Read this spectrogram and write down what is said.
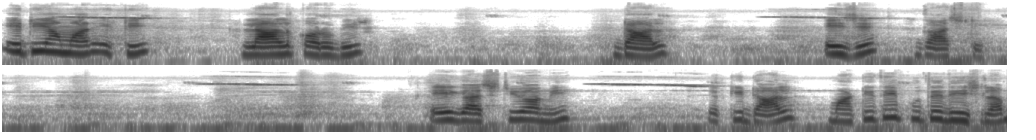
এটি আমার একটি লাল করবির ডাল, এই যে গাছটি। এই গাছটিও আমি একটি ডাল মাটিতেই পুঁতে দিয়েছিলাম।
